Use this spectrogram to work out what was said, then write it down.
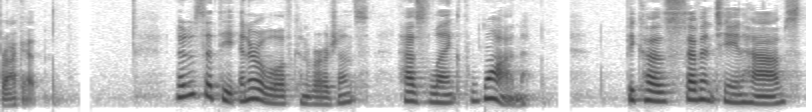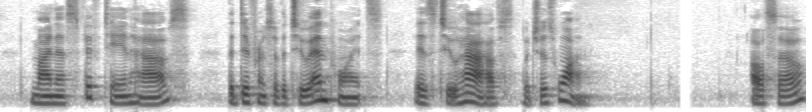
bracket. Notice that the interval of convergence has length 1 because 17 halves minus 15 halves, the difference of the two endpoints, is 2 halves, which is 1. Also,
